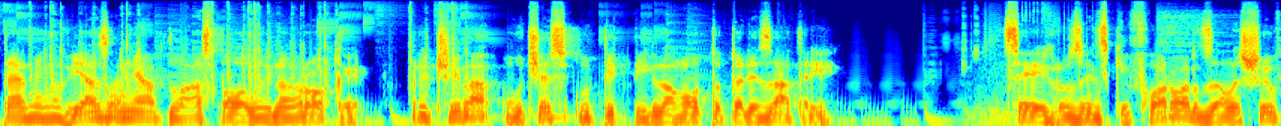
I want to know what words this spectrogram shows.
Термін ув'язнення 2,5 роки. Причина участь у підпільному тоталізаторі. Цей грузинський форвард залишив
